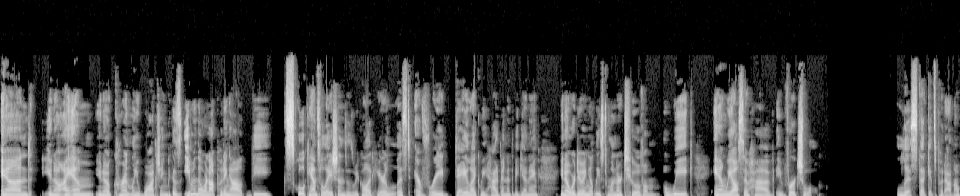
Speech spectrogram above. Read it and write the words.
And, you know, I am, you know, currently watching because even though we're not putting out the school cancellations, as we call it here, list every day like we had been at the beginning, you know, we're doing at least one or two of them a week. And we also have a virtual list that gets put out. And I'll,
